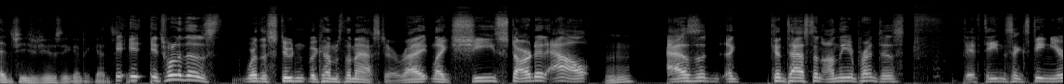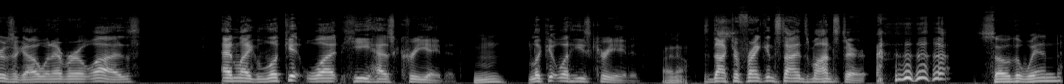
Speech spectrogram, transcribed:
and she's using it against It, it's one of those where the student becomes the master, right? Like she started out hmm as a, a contestant on The Apprentice 15, 16 years ago, whenever it was. And like, look at what he has created. hmm Look at what he's created. I know. It's Dr. Frankenstein's monster. Sow the wind,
